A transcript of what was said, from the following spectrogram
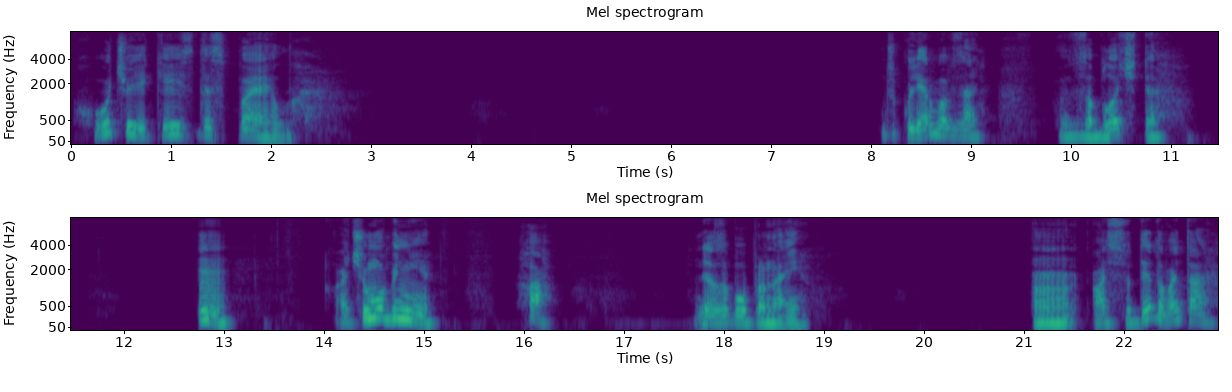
Хочу якийсь диспейл. Джокулерва взяти. Заблочити. М. А чому б ні? Ха. Я забув про неї. А сюди давайте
